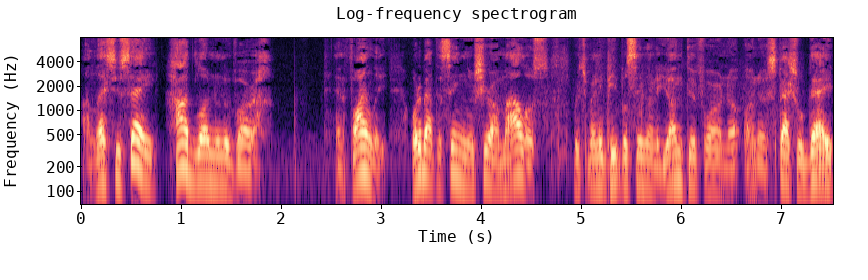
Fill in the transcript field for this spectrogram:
unless you say, had lo nuvarach. And finally, what about the singing of Shira Malos, which many people sing on a yontif or on a, on a special day,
